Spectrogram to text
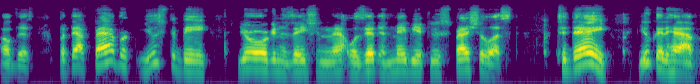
of this. But that fabric used to be your organization and that was it. And maybe a few specialists today you could have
